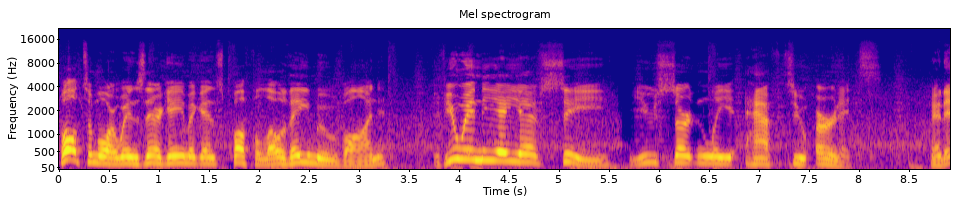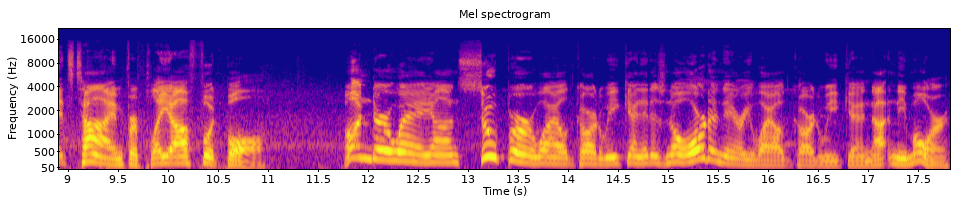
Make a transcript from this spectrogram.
Baltimore wins their game against Buffalo. They move on. If you win the AFC, you certainly have to earn it. And it's time for playoff football underway on Super Wildcard Weekend. It is no ordinary Wildcard Weekend, not anymore.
